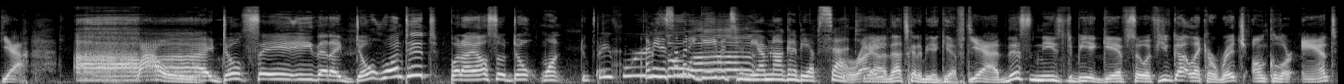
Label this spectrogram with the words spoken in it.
yeah. Uh, wow! I don't say that I don't want it, but I also don't want to pay for it. I mean, if So, somebody gave it to me, I'm not going to be upset. Right. Yeah, that's got to be a gift. Yeah, this needs to be a gift. So if you've got like a rich uncle or aunt,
